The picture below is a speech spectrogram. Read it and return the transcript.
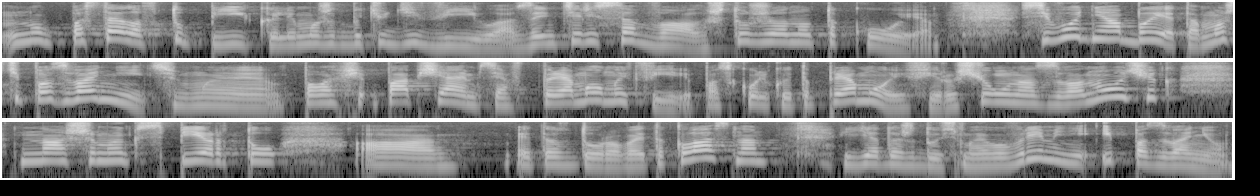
ну, поставила в тупик или, может быть, удивила, заинтересовала. Что же оно такое? Сегодня об этом. Можете позвонить. Мы пообщаемся в прямом эфире, поскольку это прямой эфир. Еще у нас звоночек нашему эксперту. А, это здорово, это классно. Я дождусь моего времени и позвоню.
